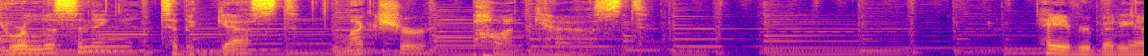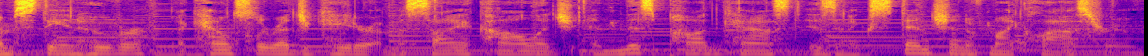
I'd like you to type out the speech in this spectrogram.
You're listening to the Guest Lecture Podcast. Hey, everybody, I'm Stan Hoover, a counselor educator at Messiah College, and this podcast is an extension of my classroom.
